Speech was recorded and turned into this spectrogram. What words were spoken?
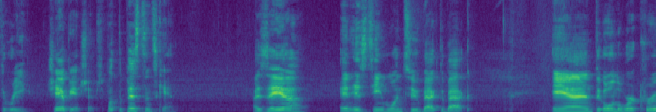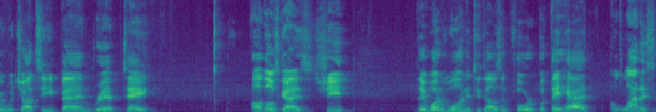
three championships, but the Pistons can. Isiah and his team won two back to back and the Goin' to Work crew with Chauncey, Ben, Rip, Tay, all those guys, Sheed, they won one in 2004, but they had a lot of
